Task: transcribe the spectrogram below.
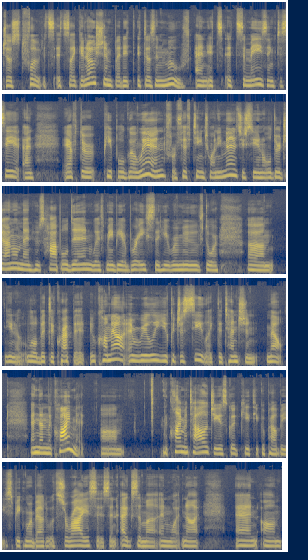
just float it's it's like an ocean but it, it doesn't move and it's it's amazing to see it and after people go in for 15 20 minutes you see an older gentleman who's hobbled in with maybe a brace that he removed or um, you know, a little bit decrepit, it would come out and really you could just see like the tension melt. And then the climate, um, the climatology is good, Keith. You could probably speak more about it with psoriasis and eczema and whatnot. And um,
